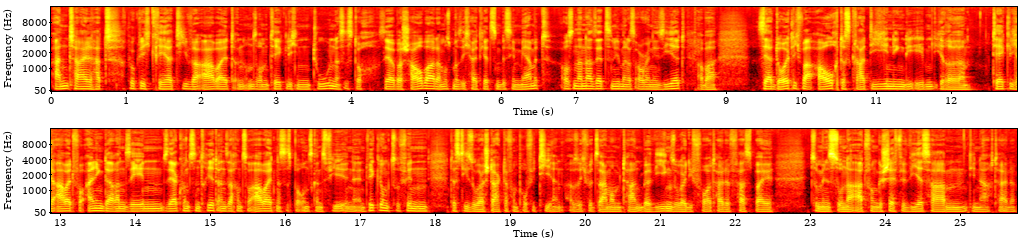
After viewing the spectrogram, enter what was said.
Anteil hat wirklich kreative Arbeit an unserem täglichen Tun? Das ist doch sehr überschaubar. Da muss man sich halt jetzt ein bisschen mehr mit auseinandersetzen, wie man das organisiert. Aber sehr deutlich war auch, dass gerade diejenigen, die eben ihre tägliche Arbeit vor allen Dingen daran sehen, sehr konzentriert an Sachen zu arbeiten. Das ist bei uns ganz viel in der Entwicklung zu finden, dass die sogar stark davon profitieren. Also ich würde sagen, momentan überwiegen sogar die Vorteile fast bei zumindest so einer Art von Geschäft, wie wir es haben, die Nachteile.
